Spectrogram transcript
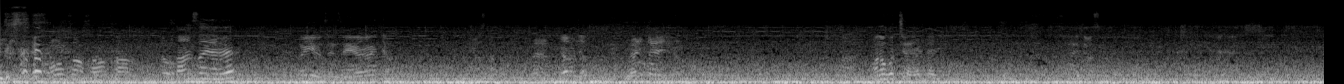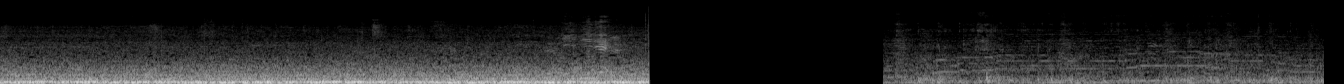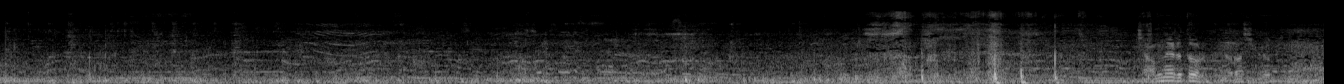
んときた。三三三三。三三やる？いいよ全然やらじゃん。やるじゃん。やりたいじゃん。あのこっちはやりたい。ネル登録よろしく。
